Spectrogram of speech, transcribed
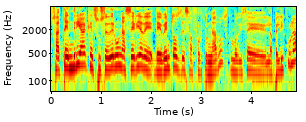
O sea, tendría que suceder una serie de, de eventos desafortunados, como dice la película,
